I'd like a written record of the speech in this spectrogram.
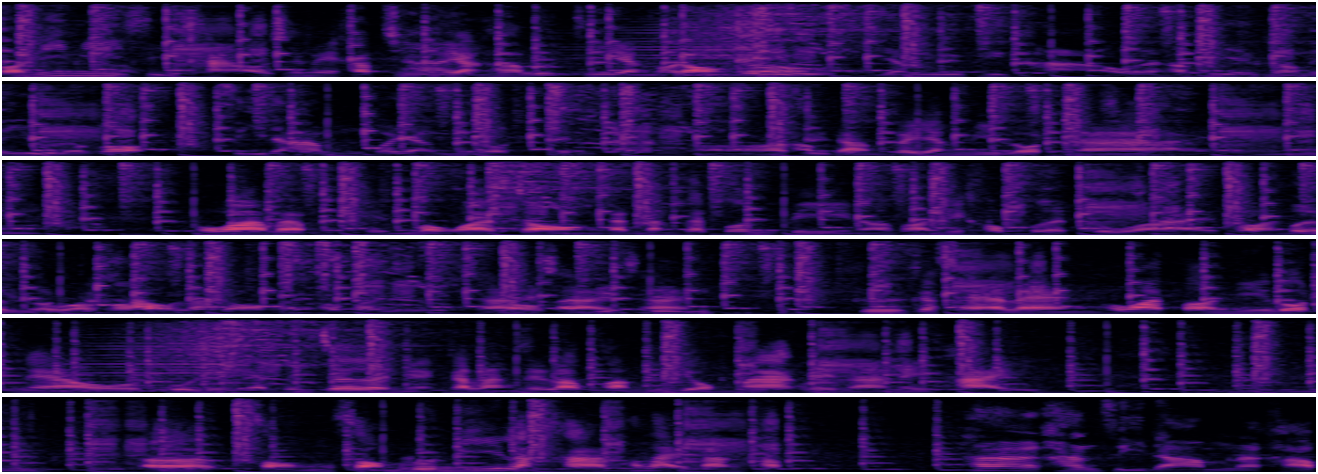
ตอนนี้มีสีขาวใช่ไหมครับที่ใช่ยังครับที่ยังจองได้อยู่ยังมีสีขาวนะครับที่ยังจองได้อยู่แล้วก็สีดำก็ยังมีรถเช่นกันอ๋อสีดำก็ยังมีรถนะอืมเพราะว่าแบบเห็นบอกว่าจองกันตั้งแต่ต้นปีเนาะตอนที่เขาเปิดตัวใช่พตออนเปิดนี้รตัวถก็เข้าแล้วจองกันเข้ามาเลยใช่รอกันใช่นิดใช่นึงคือกระแสแรงเพราะว่าตอนนี้รถแนว Touring Adventure เนี่ยกำลังได้รับความนิยมมากเลยนะในไทยอืมเอ่อสองสองรุ่นนี้ราคาเท่าไหร่บ้างครับ ถ้าคันสีดำนะครับ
